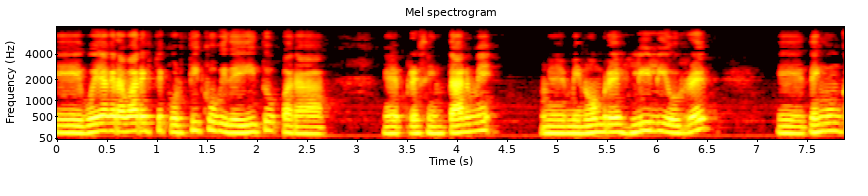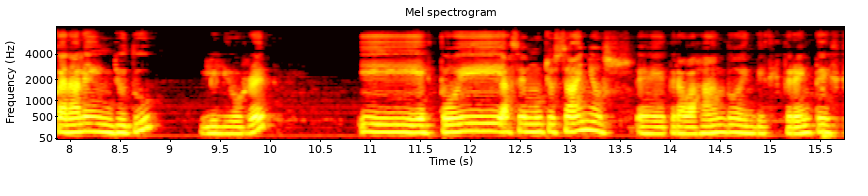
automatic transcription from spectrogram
Eh, voy a grabar este cortico videíto para eh, presentarme. Eh, mi nombre es Lili Red. tengo un canal en YouTube, Lili Red. Y estoy hace muchos años trabajando en diferentes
